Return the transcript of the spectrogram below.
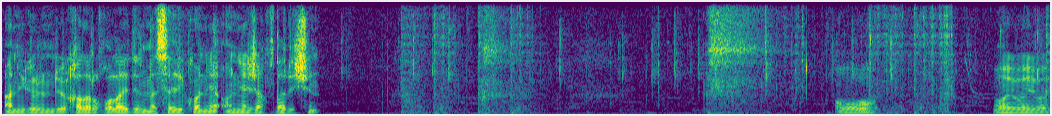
hani göründüğü kadar kolay değil mesela ilk oynay- oynayacaklar için. Oo. Vay vay vay.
